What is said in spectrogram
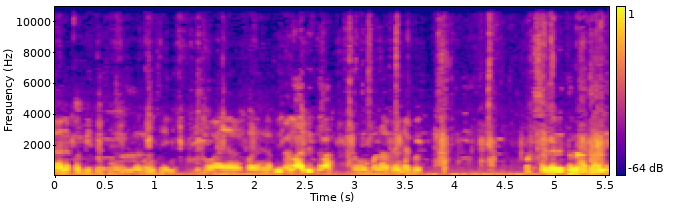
Lalo pag dito sa Lansing, di mo kaya pala nga. Dito ah, dito ah. Oo, wala ba yung lagot? Pag sa ganito nadali.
